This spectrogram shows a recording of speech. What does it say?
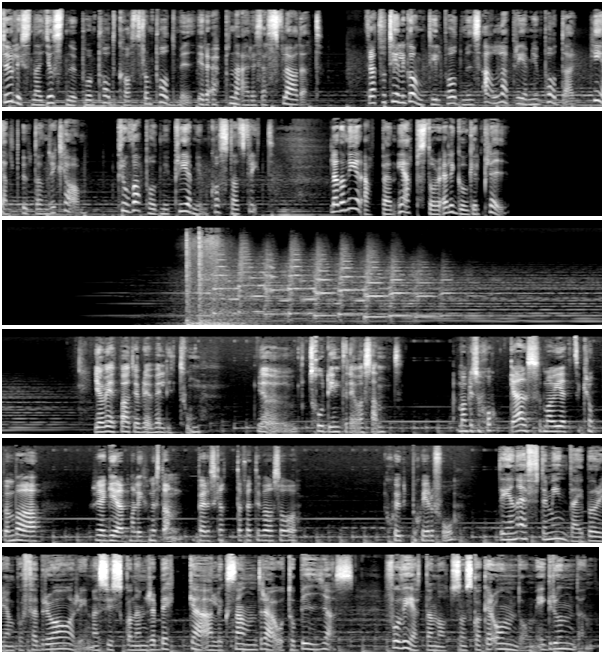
Du lyssnar just nu på en podcast från Podmi i det öppna RSS-flödet. För att få tillgång till Podmis alla premiumpoddar helt utan reklam, prova Podmi Premium kostnadsfritt. Ladda ner appen i App Store eller Google Play. Jag vet bara att jag blev väldigt tom. Jag trodde inte det var sant. Man blir så chockad så man vet kroppen bara reagerar att man liksom nästan började skratta för att det var så sjukt besked att få. Det är en eftermiddag i början på februari när syskonen Rebecka, Alexandra och Tobias får veta något som skakar om dem i grunden.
